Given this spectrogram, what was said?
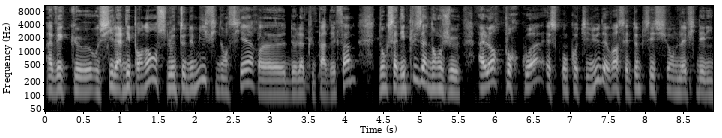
avec aussi la dépendance, l'autonomie financière de la plupart des femmes. Donc ça n'est plus un enjeu. Alors pourquoi est-ce qu'on continue d'avoir cette obsession de la fidélité,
